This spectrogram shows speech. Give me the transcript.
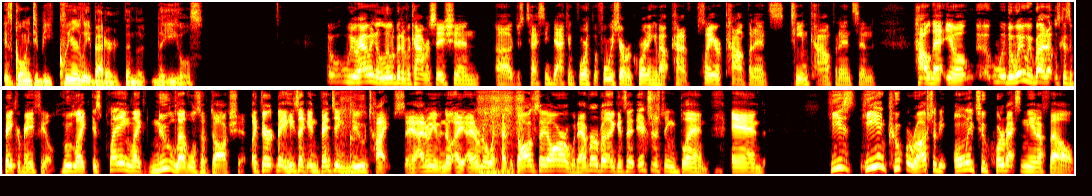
is going to be clearly better than the, the Eagles. We were having a little bit of a conversation, uh, just texting back and forth before we started recording about kind of player confidence, team confidence, and how that you know the way we brought it up was because of Baker Mayfield, who like is playing like new levels of dog shit. Like they're he's like inventing new types. I don't even know. I, I don't know what type of dogs they are or whatever, but like it's an interesting blend. And he's he and Cooper Rush are the only two quarterbacks in the NFL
